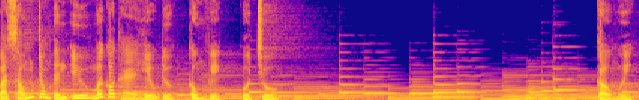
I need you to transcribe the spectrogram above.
và sống trong tình yêu mới có thể hiểu được công việc của Chúa. Cầu nguyện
